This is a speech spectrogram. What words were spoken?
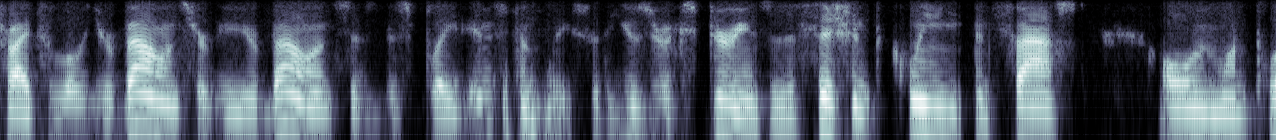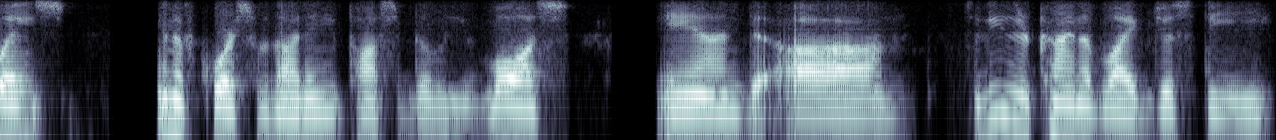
try to load your balance or view your balance, is displayed instantly. So the user experience is efficient, clean, and fast, all in one place, and of course without any possibility of loss. And um, so these are kind of like just the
